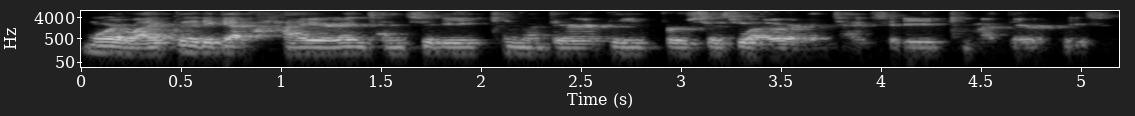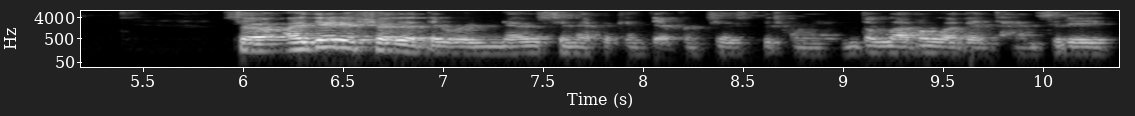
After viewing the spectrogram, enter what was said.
more likely to get higher intensity chemotherapy versus lower intensity chemotherapies. So, our data showed that there were no significant differences between the level of intensity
